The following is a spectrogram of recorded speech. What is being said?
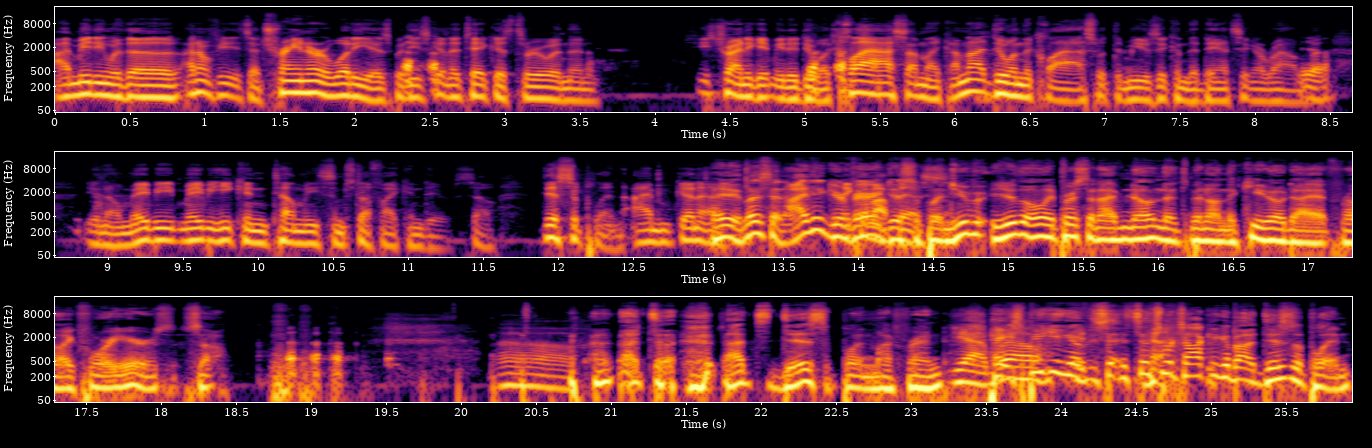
I'm meeting with a I don't know if he's a trainer or what he is, but he's going to take us through, and then she's trying to get me to do a class. I'm like, I'm not doing the class with the music and the dancing around, but you know, maybe maybe he can tell me some stuff I can do. So discipline. I'm gonna. Hey, listen, I think you're Think very disciplined. You, you're the only person I've known that's been on the keto diet for like four years. So. Oh. That's a, that's discipline, my friend. Yeah, Hey, well, speaking of, it's- s- since we're talking about discipline,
